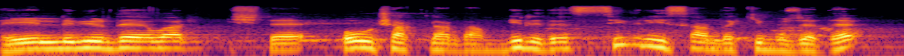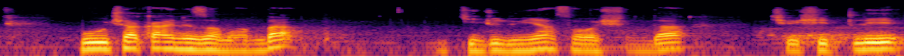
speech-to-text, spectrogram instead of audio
P-51D var. İşte o uçaklardan biri de Sivrihisar'daki müzede. Bu uçak aynı zamanda 2. Dünya Savaşı'nda çeşitli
